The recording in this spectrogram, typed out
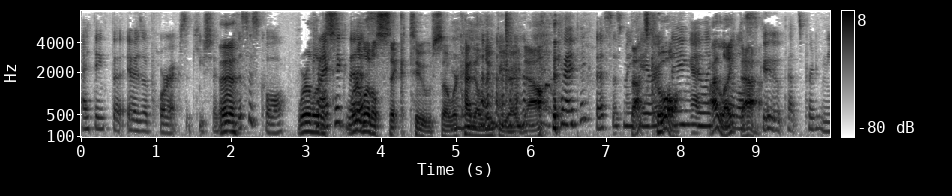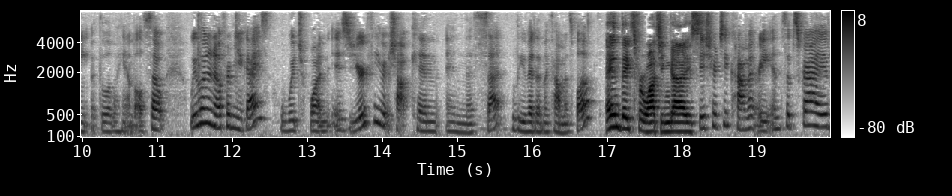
I think that it was a poor execution. Eh. This is cool. We're a Can little I pick we're a little sick too, so we're kind of loopy right now. Can I pick this as my That's favorite cool. thing? I like I the like little that. scoop. That's pretty neat with the little handle. So we want to know from you guys which one is your favorite Shopkin in this set. Leave it in the comments below. and thanks for watching, guys. Be sure to comment, rate, and subscribe.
